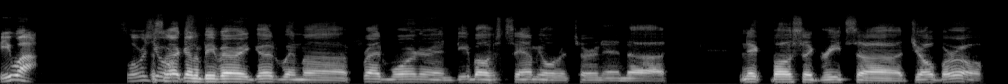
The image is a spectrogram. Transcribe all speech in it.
BY, floor is It's yours. not going to be very good when uh, Fred Warner and Deebo Samuel return and uh, Nick Bosa greets uh, Joe Burrow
